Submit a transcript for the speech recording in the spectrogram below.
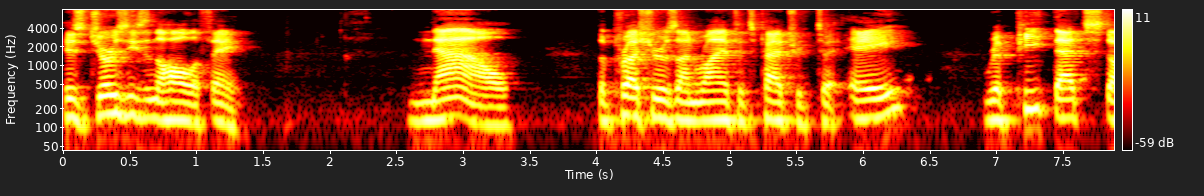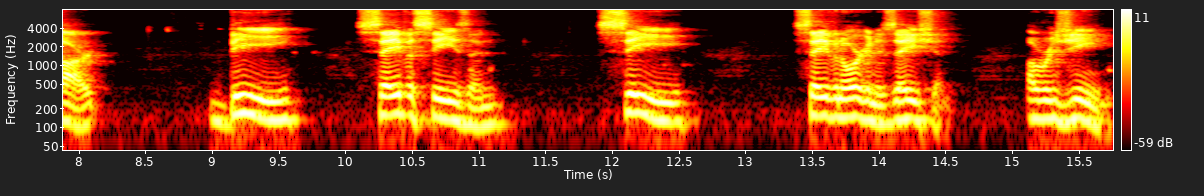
His jersey's in the Hall of Fame. Now, the pressure is on Ryan Fitzpatrick to A, repeat that start, B, save a season, C, save an organization, a regime,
